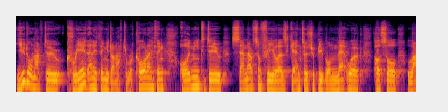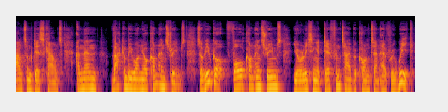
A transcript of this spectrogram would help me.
You don't have to create anything. You don't have to record anything. All you need to do send out some feelers, get in touch with people, network, hustle, land some discounts, and then that can be one of your content streams. So if you've got four content streams, you're releasing a different type of content every week.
